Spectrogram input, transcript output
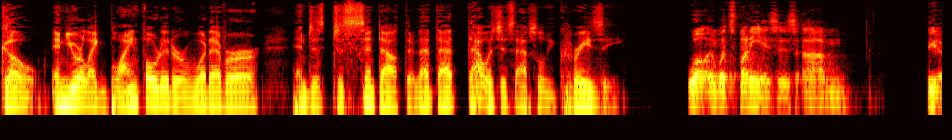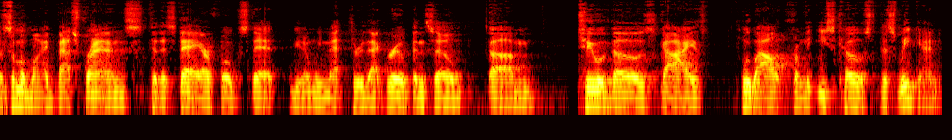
go. And you were like blindfolded or whatever and just, just sent out there. That, that, that was just absolutely crazy. Well, and what's funny is, is, um, you know, some of my best friends to this day are folks that, you know, we met through that group. And so, um, two of those guys flew out from the East Coast this weekend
